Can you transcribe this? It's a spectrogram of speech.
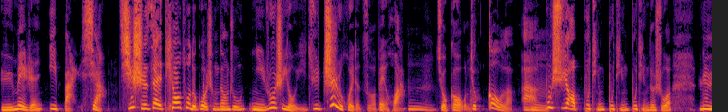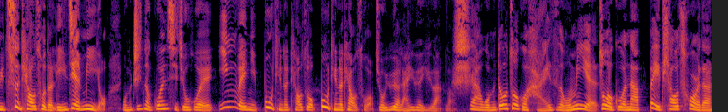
愚昧人一百下。其实，在挑错的过程当中，你若是有一句智慧的责备话，嗯，就够了，就够了啊，嗯不需要不停不停不停的说，屡次挑错的离间密友，我们之间的关系就会因为你不停的挑错，不停的挑错，就越来越远了。是啊，我们都做过孩子，我们也做过那被挑错的。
